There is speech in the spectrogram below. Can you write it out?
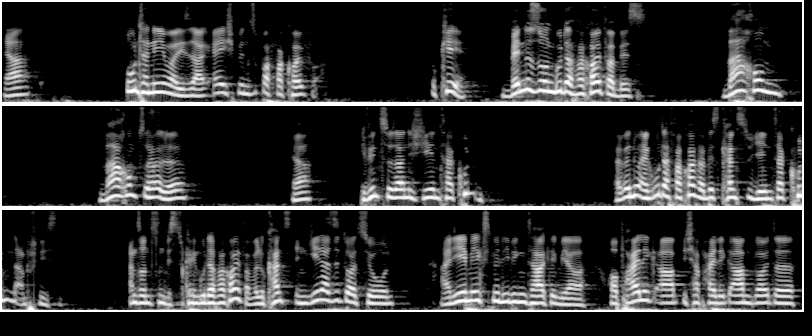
ja, Unternehmer, die sagen, ey, ich bin ein super Verkäufer. Okay, wenn du so ein guter Verkäufer bist, warum, warum zur Hölle, ja, gewinnst du da nicht jeden Tag Kunden? Weil wenn du ein guter Verkäufer bist, kannst du jeden Tag Kunden abschließen. Ansonsten bist du kein guter Verkäufer, weil du kannst in jeder Situation, an jedem x-beliebigen Tag im Jahr, ob Heiligabend, ich habe Heiligabend Leute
